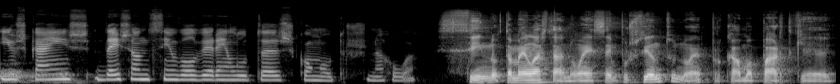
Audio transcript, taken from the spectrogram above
E os cães deixam de se envolver em lutas com outros na rua? Sim, no, também lá está, não é 100%, não é? Porque há uma parte que é,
